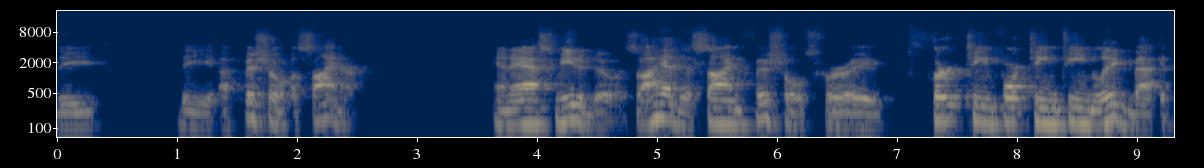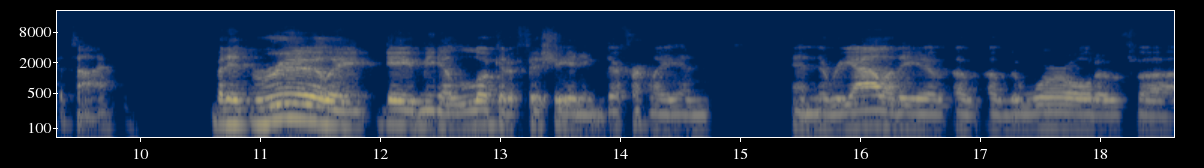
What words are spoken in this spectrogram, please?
the the official assigner and asked me to do it. So I had to assign officials for a 13, 14 team league back at the time. But it really gave me a look at officiating differently and and the reality of, of, of the world of uh,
